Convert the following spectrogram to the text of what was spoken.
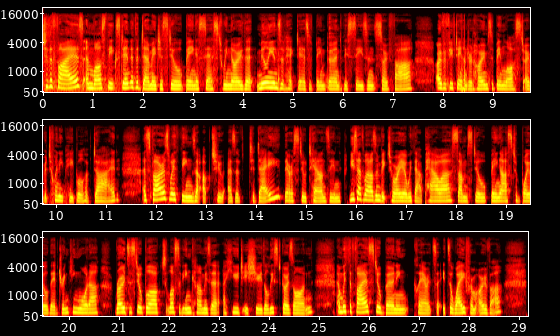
To the fires, and whilst the extent of the damage is still being assessed, we know that millions of hectares have been burned this season so far. Over 1,500 homes have been lost, over 20 people have died. As far as where things are up to as of today, there are still towns in New South Wales and Victoria without power, some still being asked to boil their drinking water. Roads are still blocked, loss of income is a, a huge issue, the list goes on. And with the fires still burning, Claire, it's, a, it's away from over.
